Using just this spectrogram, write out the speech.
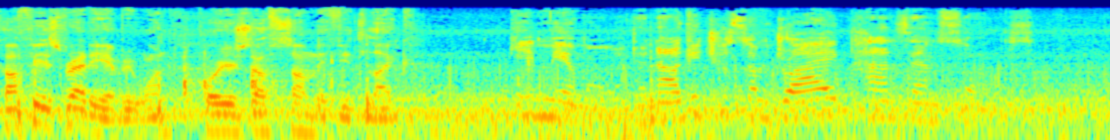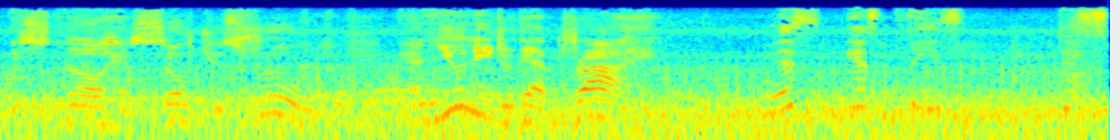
coffee is ready, everyone. Pour yourself some if you'd like. Give me a moment, and I'll get you some dry pants and socks. The snow has soaked you through, and you need to get dry. Yes, yes, please. There's,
